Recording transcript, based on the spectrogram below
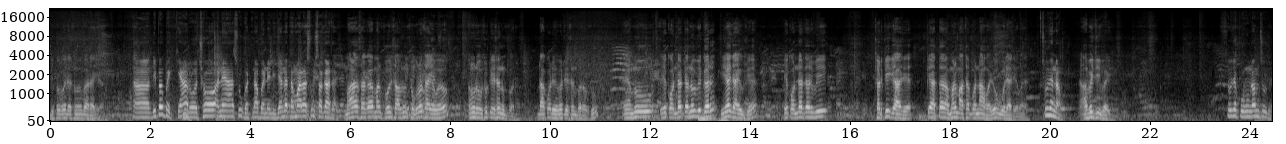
દીપકભાઈ આવ્યા અ, દીપકભાઈ ક્યાં રહો છો અને આ શું ઘટના બનેલી છે? અને તમારા શું સગા થાય? મારા સગા મારા ફૂલ સાસુનો છોકરો થાય એવો હું રહું છું સ્ટેશન ઉપર. ડાકોર રેલવે સ્ટેશન પર રહું છું એમનું એ કોન્ટ્રાક્ટરનું બી ઘર અહીંયા જ આવ્યું છે. એ કોન્ટ્રાક્ટર બી છડકી ગયા છે કે અત્યારે અમારા માથા પર ના હોય એવું બોલ્યા છે ભાઈ શું છે નામ? અભિજીભાઈ શું છે પૂરું નામ શું છે?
